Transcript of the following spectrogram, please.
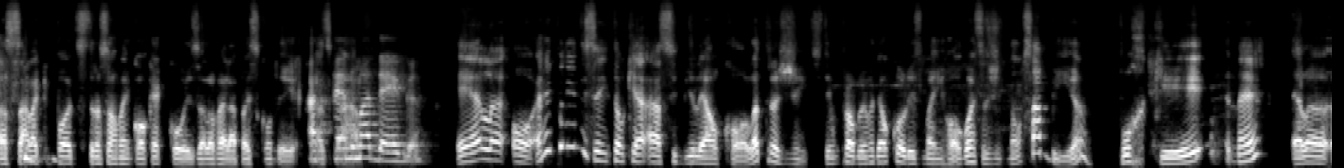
A sala que pode se transformar em qualquer coisa, ela vai lá pra esconder as Até garrafas. numa adega. Ela, ó, a gente podia dizer então que a, a Sibila é alcoólatra, gente. Tem um problema de alcoolismo aí em Hogwarts, a gente não sabia. Porque, né? Ela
